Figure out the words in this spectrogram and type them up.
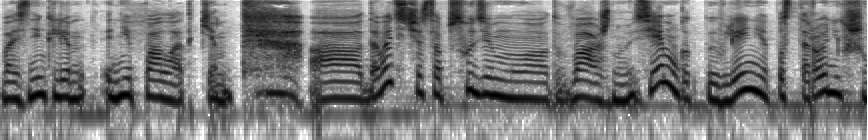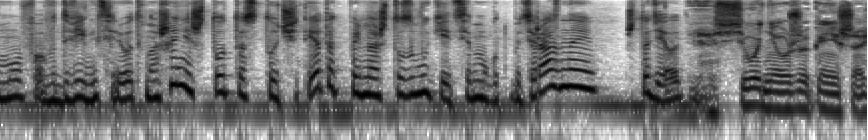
возникли неполадки. А, давайте сейчас обсудим важную тему, как появление посторонних шумов в двигателе. Вот в машине что-то стучит. Я так понимаю, что звуки эти могут быть разные. Что делать? Сегодня уже, конечно,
